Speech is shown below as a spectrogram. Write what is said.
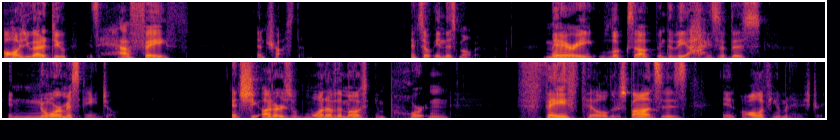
All you got to do is have faith and trust him. And so in this moment, Mary looks up into the eyes of this enormous angel and she utters one of the most important faith filled responses in all of human history.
